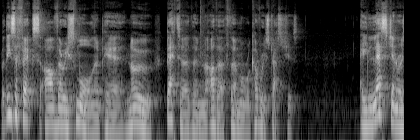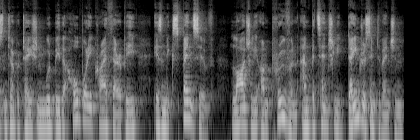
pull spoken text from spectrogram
but these effects are very small and appear no better than other thermal recovery strategies. A less generous interpretation would be that whole body cryotherapy is an expensive, largely unproven, and potentially dangerous intervention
